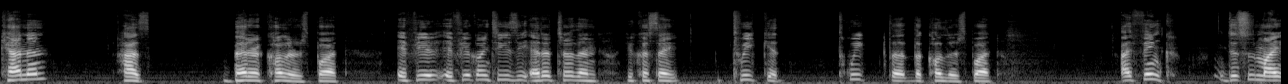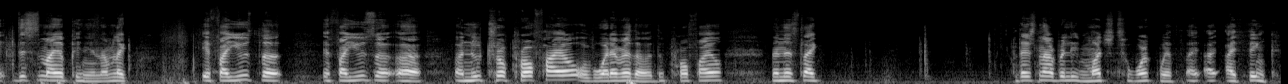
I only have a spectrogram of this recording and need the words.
Canon has better colors, but if you if you're going to use the editor then you could say tweak it, tweak the the colors. But I think this is my this is my opinion. I'm like, if I use the if I use a a, a neutral profile or whatever the the profile, then it's like there's not really much to work with. I I, I think,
